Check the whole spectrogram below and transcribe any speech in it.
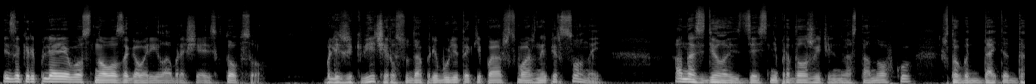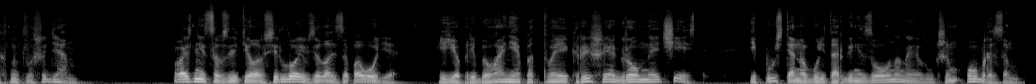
и, закрепляя его, снова заговорила, обращаясь к Топсу. Ближе к вечеру сюда прибудет экипаж с важной персоной. Она сделает здесь непродолжительную остановку, чтобы дать отдохнуть лошадям. Возница взлетела в седло и взялась за поводья. Ее пребывание под твоей крышей — огромная честь, и пусть оно будет организовано наилучшим образом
